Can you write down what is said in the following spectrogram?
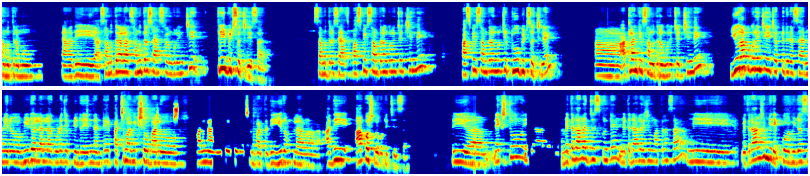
సముద్రము అది ఆ సముద్రాల సముద్ర శాస్త్రం గురించి త్రీ బిట్స్ వచ్చినాయి సార్. సముద్ర శాస్త్ర పసిఫిక్ సముద్రం గురించి వచ్చింది. పసిఫిక్ సముద్రం గురించి టూ బిట్స్ వచ్చినాయి. అట్లాంటిక్ సముద్రం గురించి వచ్చింది. యూరప్ గురించి చెప్పింది కదా సార్ మీరు వీడియోలల్లో కూడా చెప్పిండ్రు ఏంటంటే పశ్చిమ విక్షోభాలు వలన వర్షం పడుతుంది యూరప్లో అది ఆ క్వశ్చన్ ఒకటి వచ్చింది సార్. ఈ నెక్స్ట్ మెథడాలజీ చూసుకుంటే మెథడాలజీ మాత్రం సార్ మీ మెథడాలజీ మీరు ఎక్కువ వీడియోస్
